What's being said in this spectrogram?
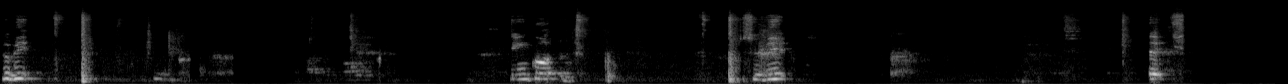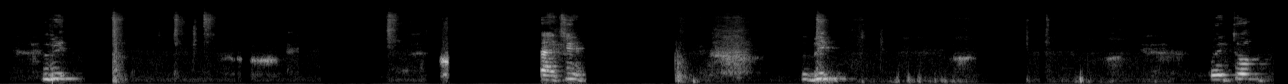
subì 5 subì 6 subì 10 subì 8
